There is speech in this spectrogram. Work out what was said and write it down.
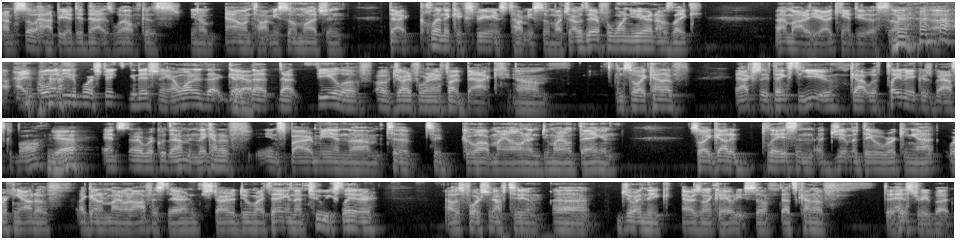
i'm so happy i did that as well because you know alan taught me so much and that clinic experience taught me so much. I was there for one year and i was like i'm out of here. I can't do this. So uh, I, well, I needed more strength and conditioning. I wanted that get Yeah. that that feel of of drive 495 back. Um, and so i kind of actually thanks to you got with playmakers basketball Yeah. and started work with them and they kind of inspired me and um, to to go out on my own and do my own thing. And so I got a place in a gym that they were working at working out of. I got in my own office there and started doing my thing. And then two weeks later I was fortunate enough to uh, join the Arizona Coyotes. So that's kind of the history but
